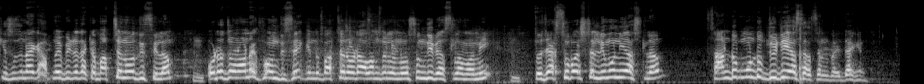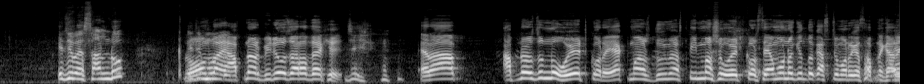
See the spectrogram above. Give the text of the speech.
কিছুদিন আগে আপনার ভিডিওতে একটা বাচ্চা নোয়া দিছিলাম। ওটার জন্য অনেক ফোন দিছে কিন্তু বাচ্চা নোটা আলহামদুলিল্লাহ নসুন দিয়ে আসলাম আমি। তো যাক সুপারস্টার লিমো নিয়ে আসলাম। সানডুপ মুন্ডুপ দুইটাই আছে আছেন ভাই দেখেন। এই যে ভাই রহমান ভাই আপনার ভিডিও যারা দেখে এরা আপনার জন্য ওয়েট করে এক মাস দুই মাস তিন মাসও ওয়েট করছে এমনও কিন্তু কাছে আপনি গাড়ি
